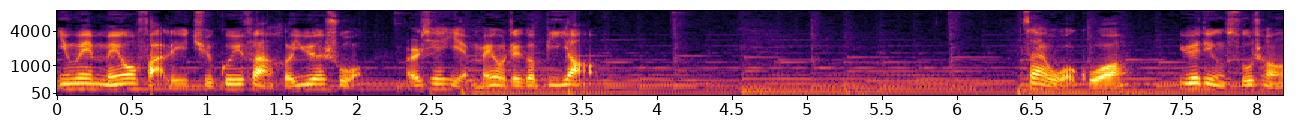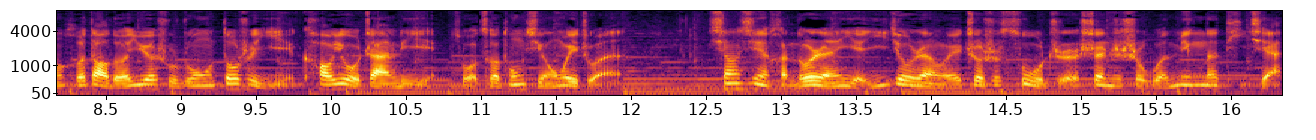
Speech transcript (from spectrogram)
因为没有法律去规范和约束，而且也没有这个必要。在我国，约定俗成和道德约束中都是以靠右站立、左侧通行为准，相信很多人也依旧认为这是素质甚至是文明的体现。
